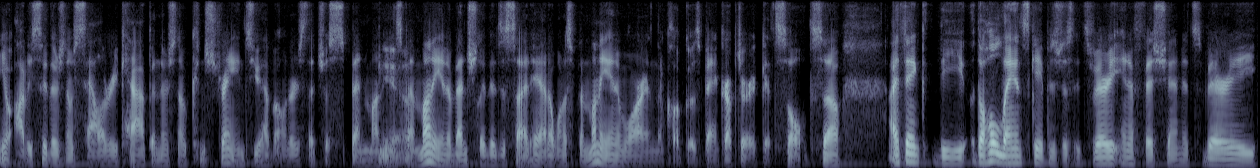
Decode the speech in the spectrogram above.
you know, obviously there's no salary cap and there's no constraints. You have owners that just spend money yeah. and spend money, and eventually they decide, hey, I don't want to spend money anymore, and the club goes bankrupt or it gets sold. So, I think the the whole landscape is just it's very inefficient. It's very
